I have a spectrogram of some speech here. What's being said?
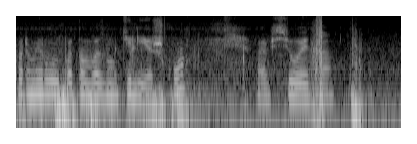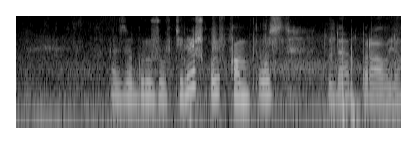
формирую, потом возьму тележку. А Все это загружу в тележку и в компост туда отправлю.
